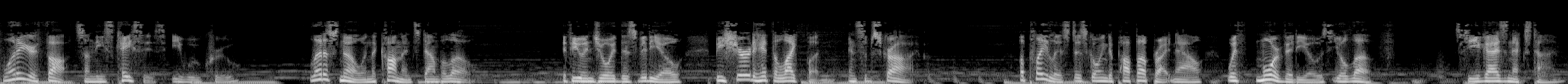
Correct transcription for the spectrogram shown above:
What are your thoughts on these cases, Ewu crew? Let us know in the comments down below. If you enjoyed this video, be sure to hit the like button and subscribe. A playlist is going to pop up right now with more videos you'll love. See you guys next time.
